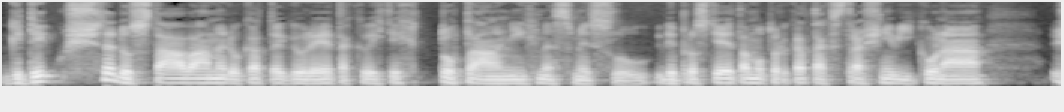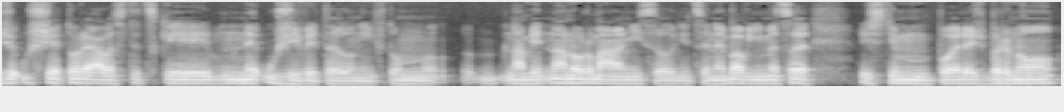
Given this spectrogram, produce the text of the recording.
kdy už se dostáváme do kategorie takových těch totálních nesmyslů, kdy prostě je ta motorka tak strašně výkonná, že už je to realisticky neuživitelný v tom, na, na normální silnici. Nebavíme se, když s tím pojedeš Brno,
